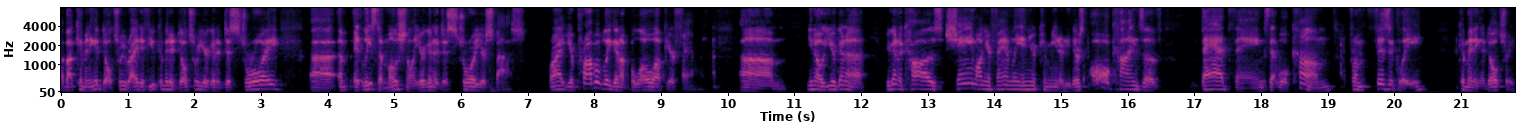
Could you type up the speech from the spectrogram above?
about committing adultery, right? If you commit adultery, you're going to destroy, uh, um, at least emotionally, you're going to destroy your spouse, right? You're probably going to blow up your family. Um, you know, you're going to you're going to cause shame on your family and your community. There's all kinds of bad things that will come from physically committing adultery.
